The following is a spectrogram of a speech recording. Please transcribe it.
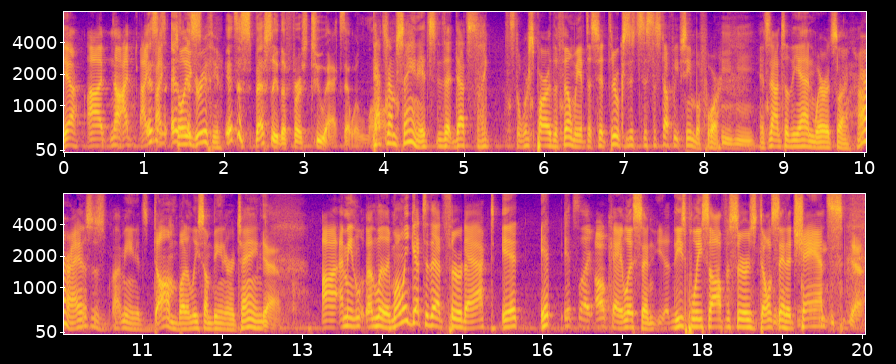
yeah. Uh, no, I, I, I totally agree with you. It's especially the first two acts that were long. That's what I'm saying. It's that, that's like it's the worst part of the film. We have to sit through because it's just the stuff we've seen before. Mm-hmm. It's not until the end where it's like, all right, this is. I mean, it's dumb, but at least I'm being entertained. Yeah. Uh, I mean, when we get to that third act, it. It, it's like okay, listen. These police officers don't stand a chance. Yeah.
